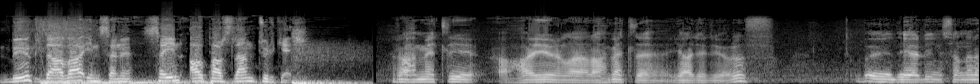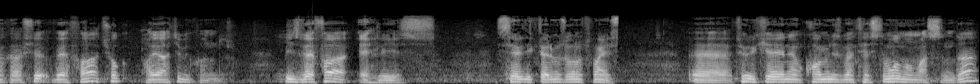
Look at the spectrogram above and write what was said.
Büyük dava insanı Sayın Alparslan Türkeş. Rahmetli hayırla, rahmetle yad ediyoruz. Böyle değerli insanlara karşı vefa çok hayati bir konudur. Biz vefa ehliyiz. Sevdiklerimizi unutmayız. Ee, Türkiye'nin komünizme teslim olmamasında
